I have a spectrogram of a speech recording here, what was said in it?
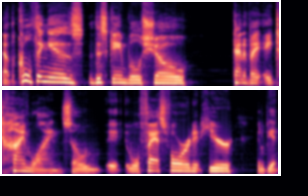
Now, the cool thing is this game will show kind of a, a timeline. So it, it will fast forward it here. It'll be a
